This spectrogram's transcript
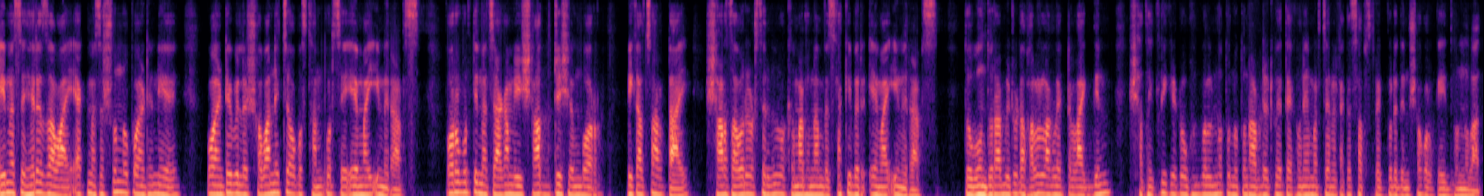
এই ম্যাচে হেরে যাওয়ায় এক ম্যাচে শূন্য পয়েন্টে নিয়ে পয়েন্ট টেবিলের সবার নিচে অবস্থান করছে এম আই ইমিরাটস। পরবর্তী ম্যাচে আগামী সাত ডিসেম্বর বিকাল চারটায় শারজা ওয়ারিয়র্সের বিপক্ষে মাঠে নামবে সাকিবের এমআই ইমিরাটস তো বন্ধুরা, ভিডিওটা ভালো লাগলে একটা লাইক দিন, সাথে ক্রিকেট ও ফুটবলের নতুন নতুন আপডেট হয়ে এখন আমার চ্যানেলটাকে সাবস্ক্রাইব করে দিন। সকলকেই ধন্যবাদ।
